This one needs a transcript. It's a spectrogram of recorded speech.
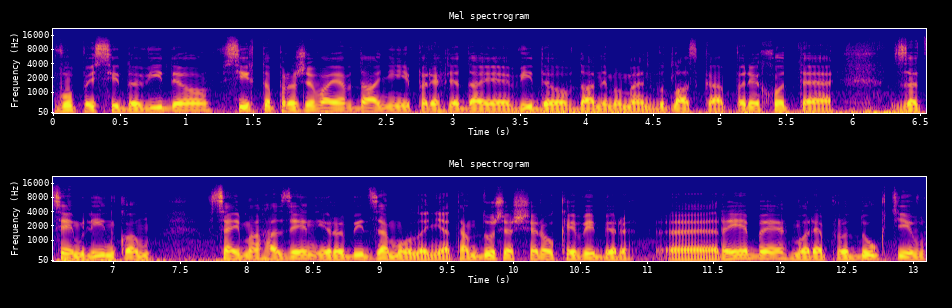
в описі до відео. Всі, хто проживає в Данії і переглядає відео в даний момент, будь ласка, переходьте за цим лінком цей магазин і робіть замовлення. Там дуже широкий вибір е, риби, морепродуктів.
